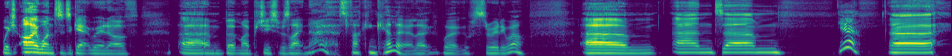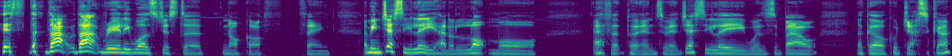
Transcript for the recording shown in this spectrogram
which I wanted to get rid of. Um, but my producer was like, "No, that's fucking killer. It like, works really well." Um, and um, yeah, uh, it's that that really was just a knockoff thing. I mean, Jesse Lee had a lot more effort put into it. Jessie Lee was about a girl called Jessica,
